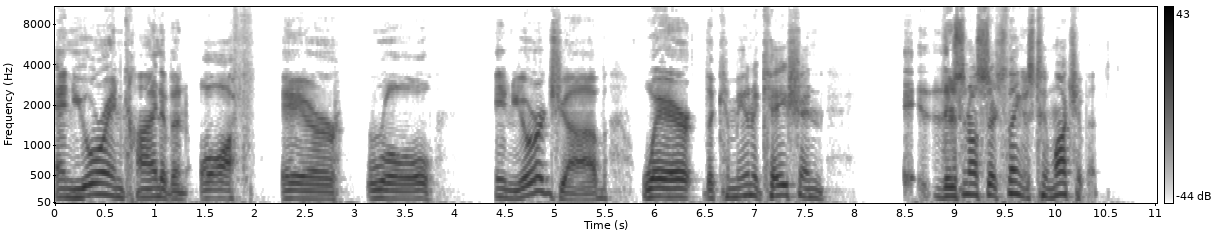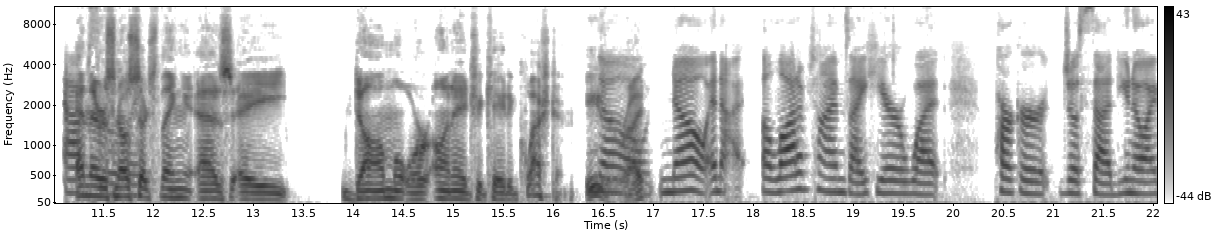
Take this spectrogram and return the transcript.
And you're in kind of an off air role in your job where the communication, eh, there's no such thing as too much of it. Absolutely. And there's no such thing as a dumb or uneducated question either, no, right? No, and I, a lot of times I hear what Parker just said. You know, I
